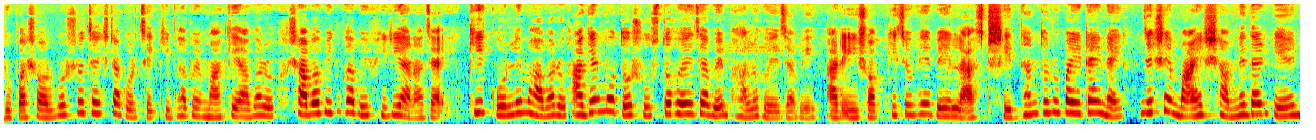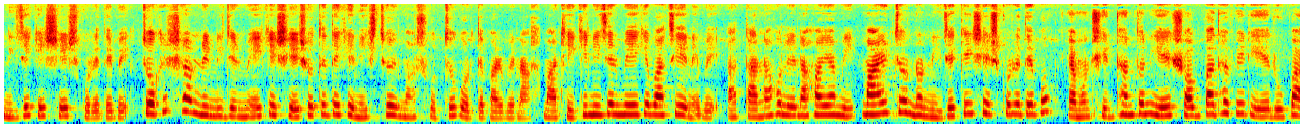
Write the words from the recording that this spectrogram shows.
রূপা সর্বস্ব চেষ্টা করছে কীভাবে মাকে আবারও স্বাভাবিকভাবে ফিরিয়ে আনা যায়। কি করলে মা আবারও আগের মতো সুস্থ হয়ে যাবে, ভালো হয়ে যাবে? আর এই সব কিছু ভেবে লাস্ট সিদ্ধান্ত রূপা এটাই নাই যে সে মায়ের সামনে দাঁড়িয়ে নিজেকে শেষ করে দেবে। চোখের সামনে নিজের মেয়েকে শেষ হতে দেখে নিশ্চয়ই মা সহ্য করতে পারবে না। মা ঠিকই নিজের মেয়েকে বাঁচিয়ে নেবে, আর তা না হলে না হয় আমি মায়ের জন্য নিজেকেই শেষ করে দেব। এমন সিদ্ধান্ত নিয়ে সব বাধা পেরিয়ে রূপা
